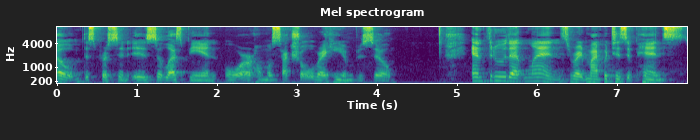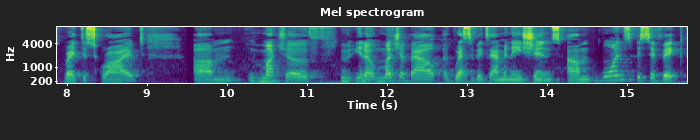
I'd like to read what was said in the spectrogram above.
oh, this person is a lesbian or homosexual, right here in Brazil, and through that lens, right, my participants, right, described um, much of you know much about aggressive examinations. Um, one specific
